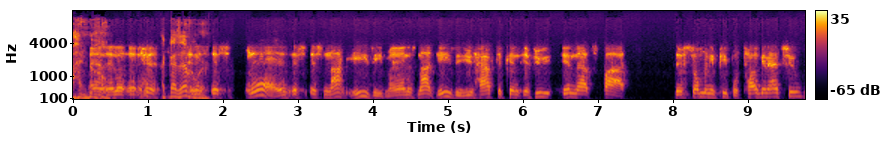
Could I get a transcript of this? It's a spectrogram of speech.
I know. And, and, and- That guy's everywhere. It's, it's yeah, it's, it's it's not easy, man. It's not easy. You have to can if you in that spot. There's so many people tugging at you,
